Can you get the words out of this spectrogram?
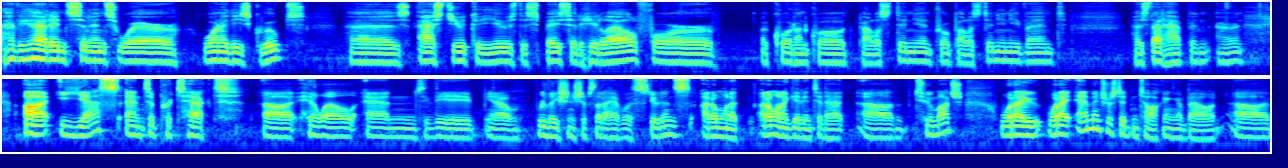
Have you had incidents where one of these groups has asked you to use the space at Hillel for a quote-unquote Palestinian, pro-Palestinian event? Has that happened, Aaron? Uh, yes, and to protect uh, Hillel and the you know relationships that I have with students. I don't want to I don't want to get into that um, too much. What I what I am interested in talking about uh,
